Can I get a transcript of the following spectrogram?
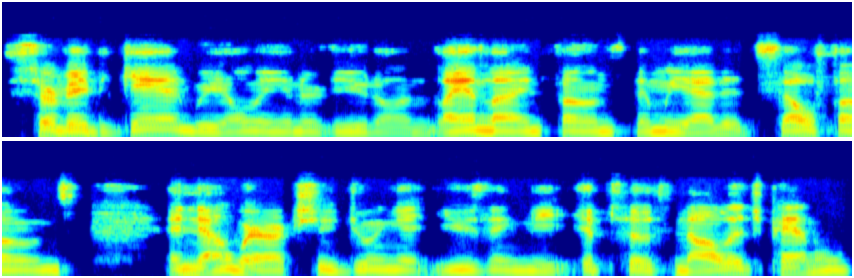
survey began, we only interviewed on landline phones, then we added cell phones, and now we're actually doing it using the Ipsos Knowledge Panel.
